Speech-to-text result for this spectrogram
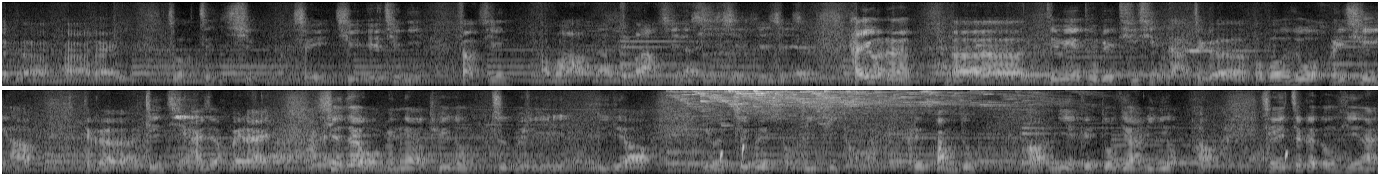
这个啊来做征信，所以请也请你放心，好不好？那我就放心了，谢谢，谢谢。还有呢，呃，这边也特别提醒的，这个宝宝如果回去。哈，这个近期还是要回来。现在我们呢推动智慧医医疗，有智慧手机系统啊，可以帮助你好，你也可以多加利用哈。所以这个东西呢，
